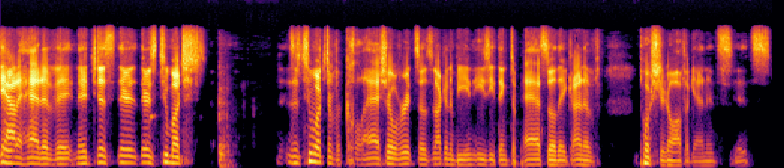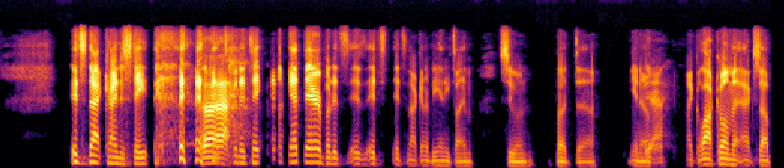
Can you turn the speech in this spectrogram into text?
got ahead of it. And it just there there's too much there's too much of a clash over it. So it's not going to be an easy thing to pass. So they kind of pushed it off again. It's it's it's that kind of state. Ah. it's going to take to get there, but it's it's it's not going to be anytime soon. But uh, you know, yeah. my glaucoma acts up.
